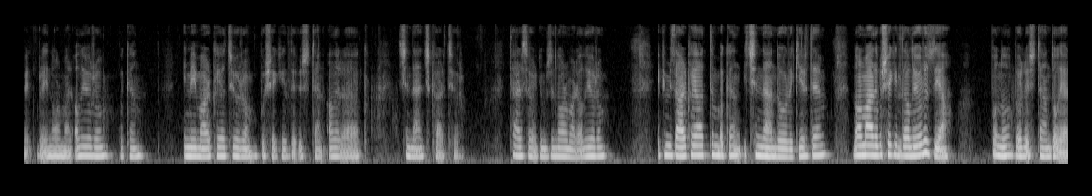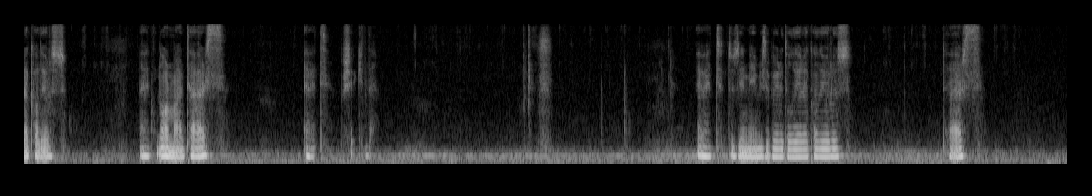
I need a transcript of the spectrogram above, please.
Evet burayı normal alıyorum. Bakın ilmeğimi arkaya atıyorum. Bu şekilde üstten alarak içinden çıkartıyorum. Ters örgümüzü normal alıyorum. İpimizi arkaya attım. Bakın içinden doğru girdim. Normalde bu şekilde alıyoruz ya. Bunu böyle üstten dolayarak alıyoruz. Evet normal ters. Evet bu şekilde. Evet düz ilmeğimizi böyle dolayarak alıyoruz. Ters.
